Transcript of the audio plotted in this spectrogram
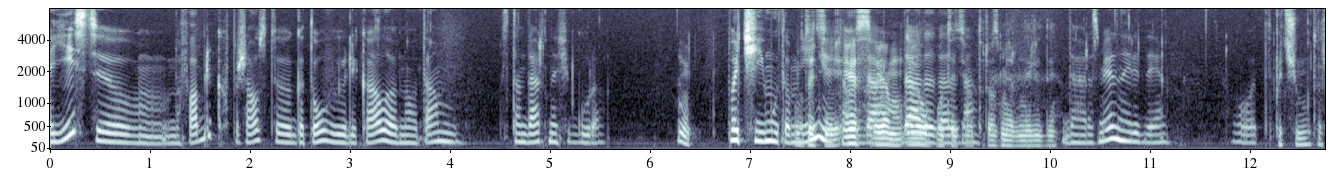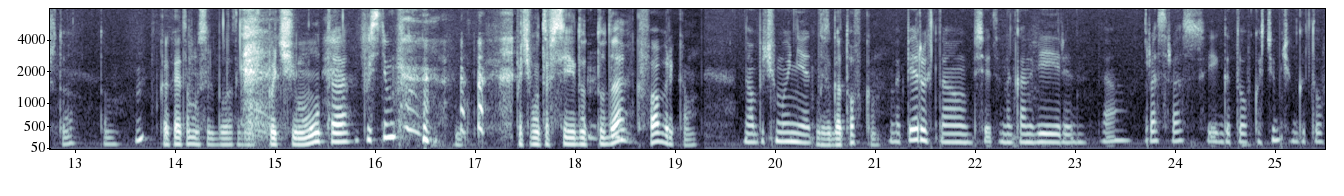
есть э, на фабриках, пожалуйста, готовые лекала, но там стандартная фигура. Ну, По чьему-то мнению. Вот эти S, M, да, L, да, да, вот да, эти да. вот размерные ряды. Да, размерные ряды. Вот. Почему-то что? Там какая-то мысль была такая. Почему-то. Допустим. Почему-то все идут туда, к фабрикам. Ну а почему нет? К заготовкам? Во-первых, там все это на конвейере, да, раз-раз и готов, костюмчик готов,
